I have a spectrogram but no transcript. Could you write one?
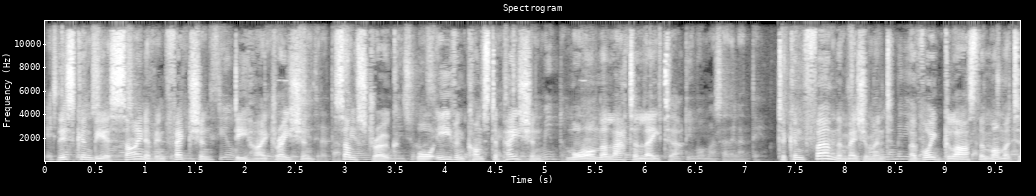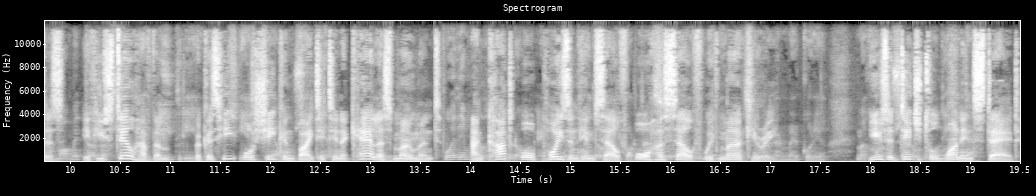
This can be a sign of infection, dehydration, sunstroke, or even constipation, more on the latter later. To confirm the measurement, avoid glass thermometers, if you still have them, because he or she can bite it in a careless moment, and cut or poison himself or herself with mercury. Use a digital one instead.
